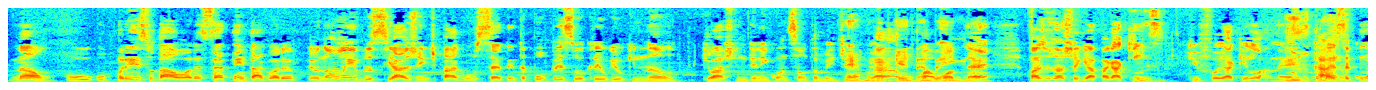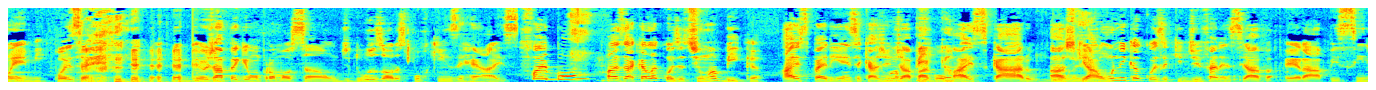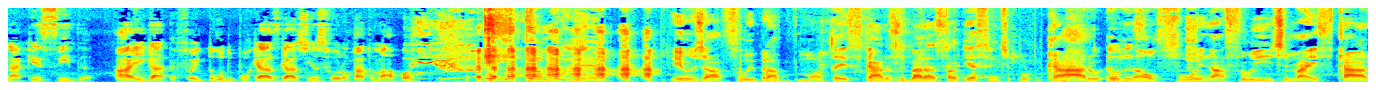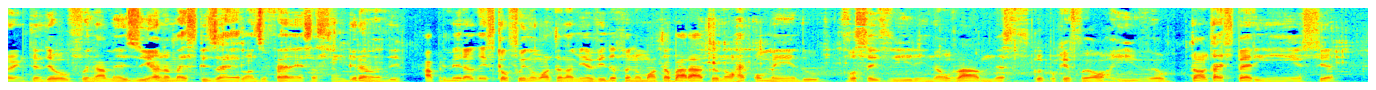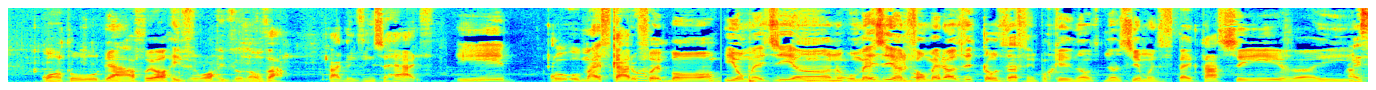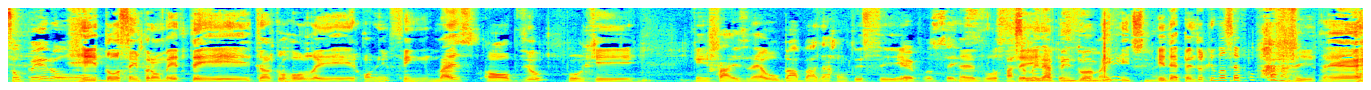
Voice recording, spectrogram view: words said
Não, o, o preço da hora é 70. Agora, eu- não lembro se a gente pagou 70 por pessoa, creio eu que não. Que eu acho que não tem nem condição também. Tipo, É, mulher, a- porque o- também- o- né? Mas eu já cheguei a pagar 15. Que foi aquele lá, né? Começa com M. Pois é. eu já peguei uma promoção de duas horas por 15 reais. Foi bom, mas é aquela coisa, tinha uma bica. A experiência que a gente Uma já bica. pagou mais caro, acho que a única coisa que diferenciava era a piscina aquecida. Aí, gata, foi tudo, porque as gatinhas foram pra tomar banho. Eita, mulher. Eu já fui pra motéis caros e baratos, só que assim, tipo, caro, eu não fui na suíte mais cara, entendeu? Eu fui na mediana, mas que já era uma diferença assim grande. A primeira vez que eu fui no motel na minha vida foi no motel barato. Eu não recomendo vocês irem, não vá nessas coisas, porque foi horrível. Tanto a experiência quanto o lugar foi horrível, horrível, não vá. Paguei 20 reais. E o, o mais caro foi bom. E o mediano. O mediano foi o melhor de todos, assim, porque não, não tinha muita expectativa. E Aí superou. ritou sem prometer, tanto rolê, enfim. Mas óbvio, porque quem faz, né, o babado acontecer É vocês. é você. Mas também depende do pessoa, mas- ambiente, né? E depende do que você for fazer. né? É.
